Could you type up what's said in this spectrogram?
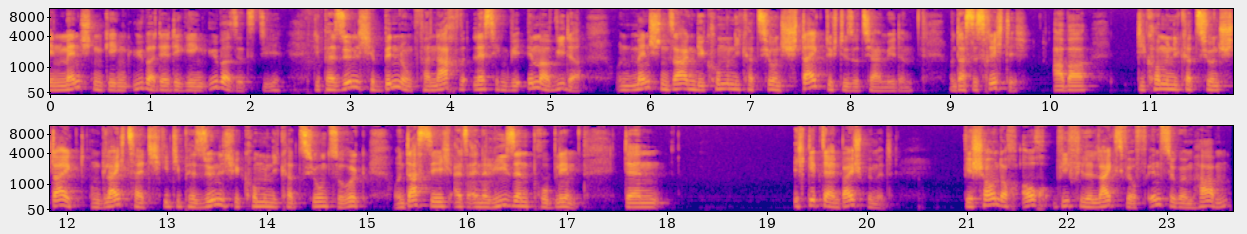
den Menschen gegenüber, der dir gegenüber sitzt, die, die persönliche Bindung vernachlässigen wir immer wieder. Und Menschen sagen, die Kommunikation steigt durch die sozialen Medien. Und das ist richtig. Aber die Kommunikation steigt und gleichzeitig geht die persönliche Kommunikation zurück. Und das sehe ich als ein Riesenproblem. Denn ich gebe dir ein Beispiel mit. Wir schauen doch auch, wie viele Likes wir auf Instagram haben.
